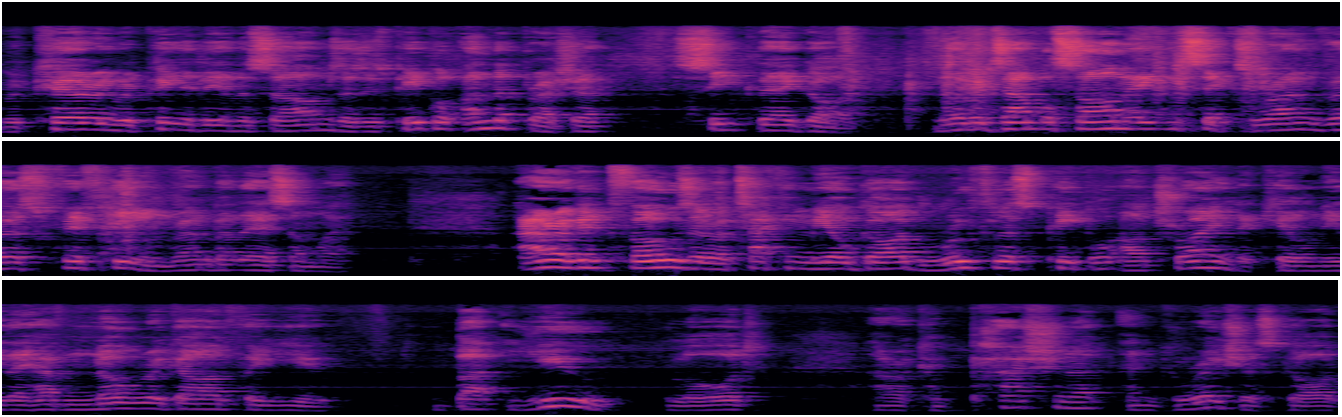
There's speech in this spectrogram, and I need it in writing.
Recurring repeatedly in the Psalms as his people under pressure seek their God. Another example, Psalm 86, around verse 15, round about there somewhere. Arrogant foes are attacking me, O God. Ruthless people are trying to kill me. They have no regard for you. But you, Lord, are a compassionate and gracious God,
